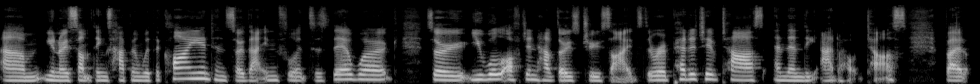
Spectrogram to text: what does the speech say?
um, you know, something's happened with a client and so that influences their work. So you will often have those two sides, the repetitive tasks and then the ad hoc tasks. But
